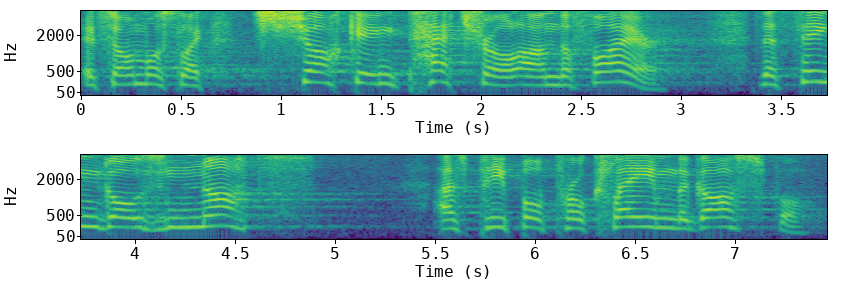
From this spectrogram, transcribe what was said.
It's almost like chucking petrol on the fire. The thing goes nuts as people proclaim the gospel.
